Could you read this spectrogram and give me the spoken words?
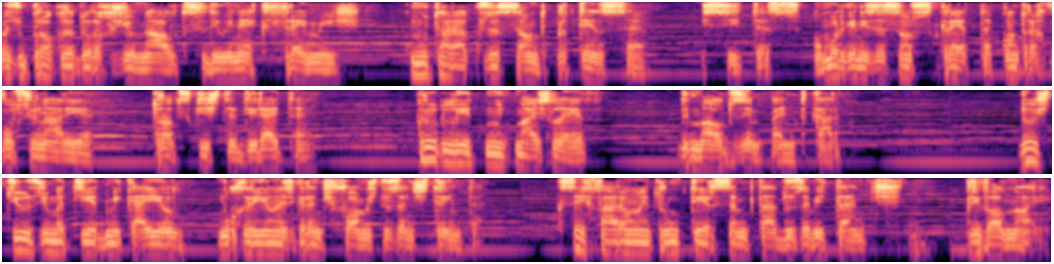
mas o procurador regional decidiu in extremis comutar a acusação de pertença, e cita-se, a uma organização secreta contra-revolucionária trotskista de direita, para o delito muito mais leve de mau desempenho de cargo. Dois tios e uma tia de Mikhail morreriam nas grandes fomes dos anos 30, que ceifaram entre um terço a metade dos habitantes, Privolnoi.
